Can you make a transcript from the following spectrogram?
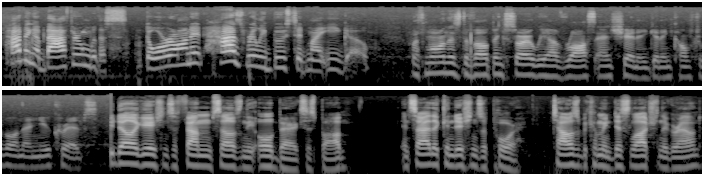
having a bathroom with a store on it has really boosted my ego. With more on this developing story, we have Ross and Shannon getting comfortable in their new cribs. Two delegations have found themselves in the old barracks, this Bob. Inside, the conditions are poor. Towels are becoming dislodged from the ground.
